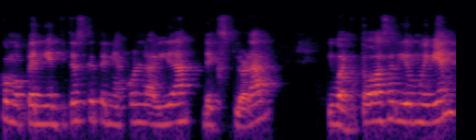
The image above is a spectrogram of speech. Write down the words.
como pendientitos que tenía con la vida de explorar. Y bueno, todo ha salido muy bien.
